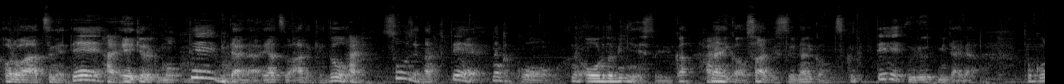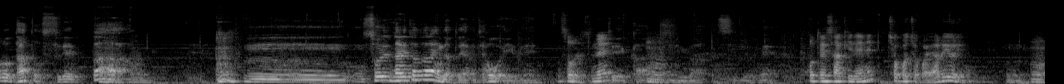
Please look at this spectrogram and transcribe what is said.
フォロワー集めてはい。影響力持ってみたいなやつはあるけど、はい。そうじゃなくてなんかこうなんかオールドビジネスというか、はい。何かをサービスする何かを作って売るみたいなところだとすればうんそれで成り立たないんだったらやめた方がいいよね。そうですね。っていう感じうんがするよね。小手先でねちょこちょこやるよりも、うん。うん、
